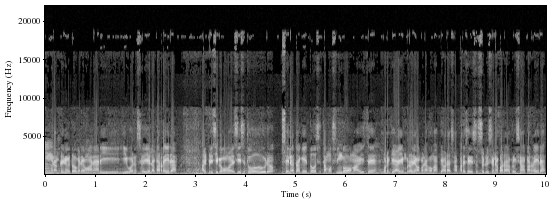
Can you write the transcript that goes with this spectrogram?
un gran premio que todos queremos ganar y, bueno, se dio la carrera. Al principio, como decís, estuvo duro. Se nota que todos estamos sin goma, ¿viste? Porque hay un problema con las gomas que ahora ya parece que se solucionó para la próxima carrera.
